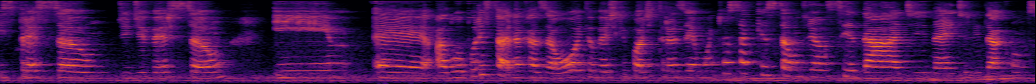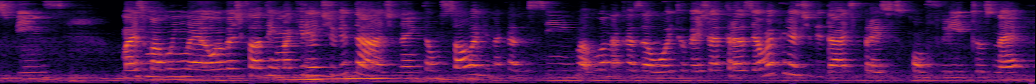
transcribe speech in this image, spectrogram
expressão, de diversão e é, a Lua, por estar na casa 8, eu vejo que pode trazer muito essa questão de ansiedade, né? De lidar com os fins mas uma lua em leão, eu vejo que ela tem uma criatividade, né? Então, o sol ali na casa 5, a lua na casa 8, eu vejo é trazer uma criatividade para esses conflitos, né?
